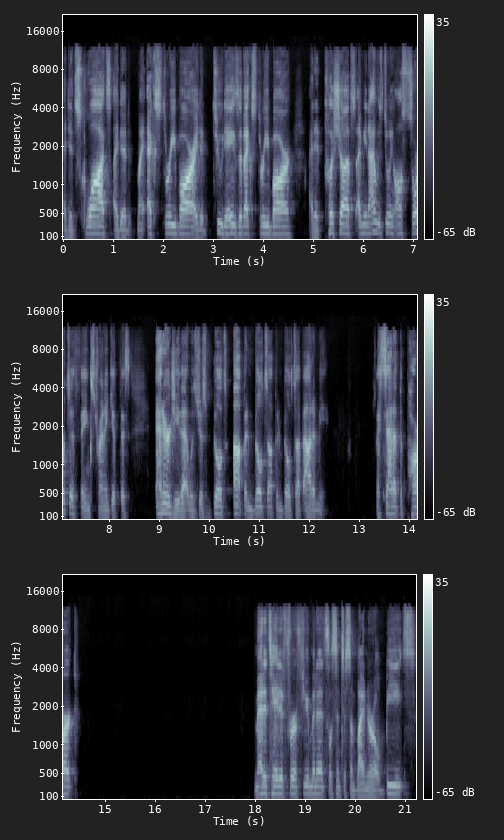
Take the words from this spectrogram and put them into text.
I did squats. I did my X3 bar. I did two days of X3 bar. I did push ups. I mean, I was doing all sorts of things trying to get this energy that was just built up and built up and built up out of me. I sat at the park, meditated for a few minutes, listened to some binaural beats.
